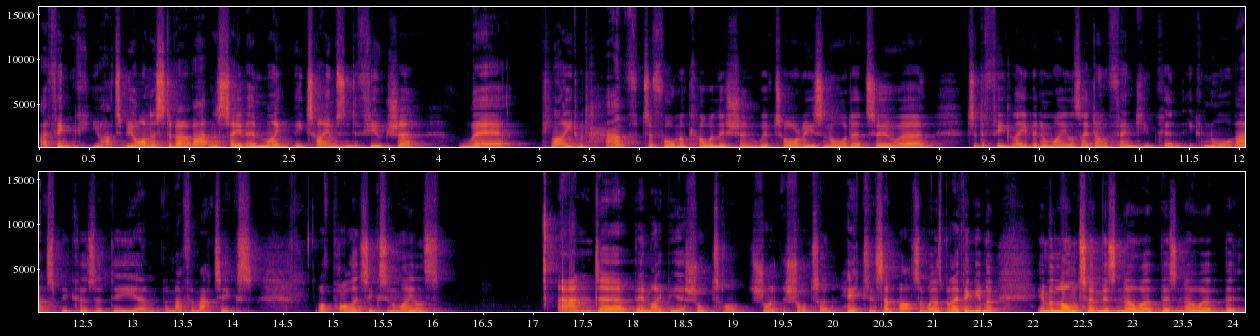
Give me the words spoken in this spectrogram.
I think you have to be honest about that and say there might be times in the future where Plaid would have to form a coalition with Tories in order to uh, to defeat Labour in Wales. I don't think you can ignore that because of the, um, the mathematics of politics in Wales. And uh, there might be a short term short, short term hit in some parts of Wales, but I think in the in the long term, there's no uh, there's no uh,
